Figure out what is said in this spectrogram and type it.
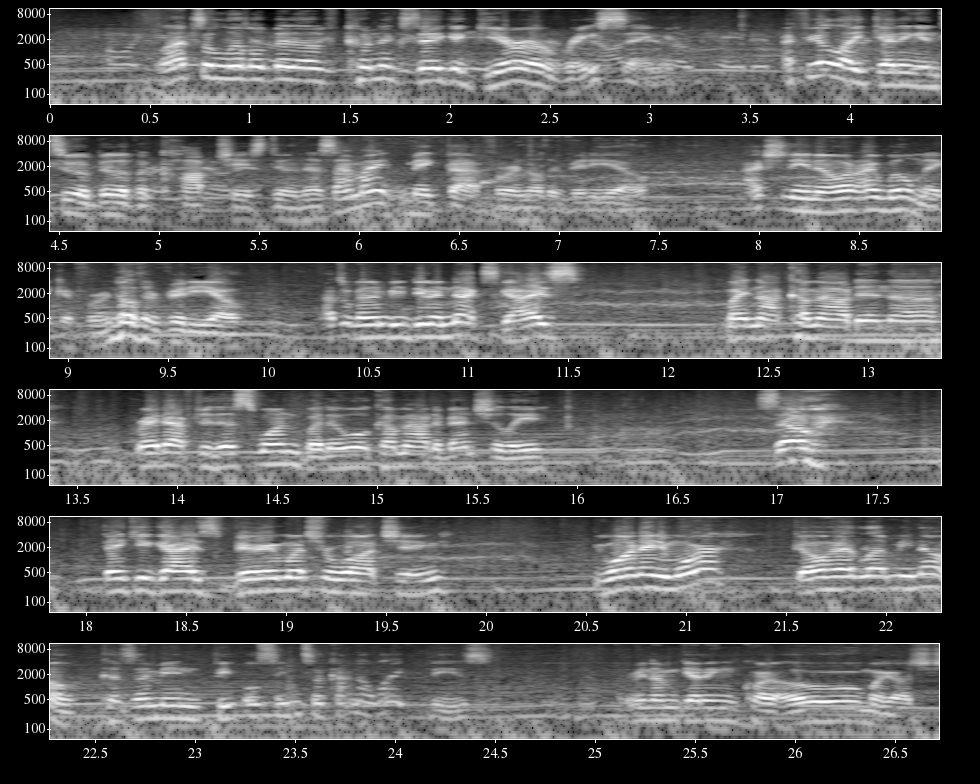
Well, that's a little bit of Koenigsegg Agera racing. I feel like getting into a bit of a cop chase doing this. I might make that for another video. Actually, you know what? I will make it for another video. That's what we're going to be doing next, guys. Might not come out in uh, right after this one, but it will come out eventually. So, thank you guys very much for watching. You want any more? Go ahead let me know, because, I mean, people seem to kind of like these. I mean, I'm getting quite... Oh my gosh.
